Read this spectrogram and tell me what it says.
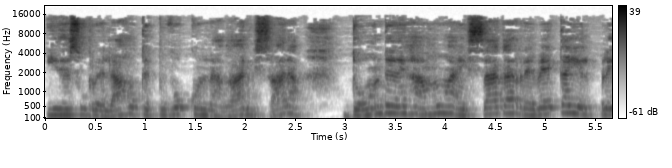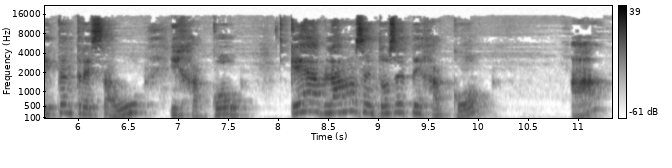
y de su relajo que tuvo con Lagar y Sara? ¿Dónde dejamos a Isaac, a Rebeca y el pleito entre Saúl y Jacob? ¿Qué hablamos entonces de Jacob? ¿Ah?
